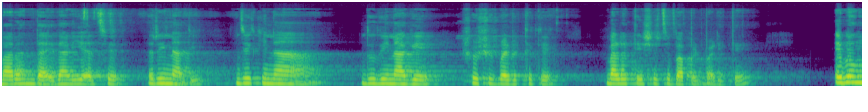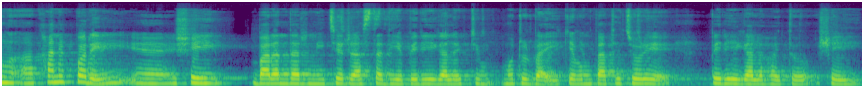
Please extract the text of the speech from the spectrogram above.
বারান্দায় দাঁড়িয়ে আছে রিনাদি, যে কিনা দুদিন আগে শ্বশুর বাড়ি থেকে বেড়াতে এসেছে বাপের বাড়িতে। এবং খানিক পরেই সেই বারান্দার নিচের রাস্তা দিয়ে পেরিয়ে গেল একটি মোটর বাইক এবং তাতে চড়ে পেরিয়ে গেল হয়তো সেই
